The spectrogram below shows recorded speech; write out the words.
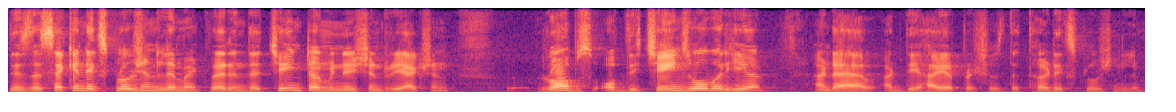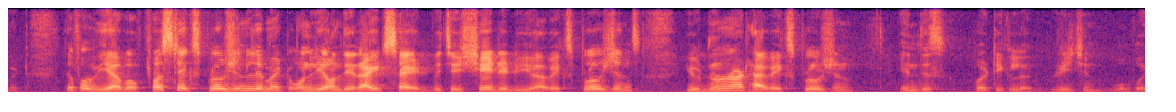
this is the second explosion limit wherein the chain termination reaction robs of the chains over here and I have at the higher pressures the third explosion limit. Therefore, we have a first explosion limit only on the right side which is shaded you have explosions, you do not have explosion in this particular region over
